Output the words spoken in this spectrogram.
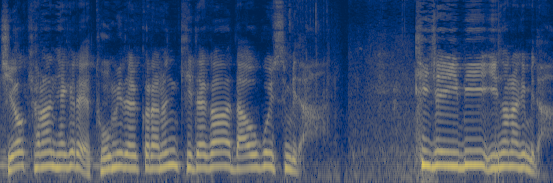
지역 현안 해결에 도움이 될 거라는 기대가 나오고 있습니다. TJB 이선학입니다.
